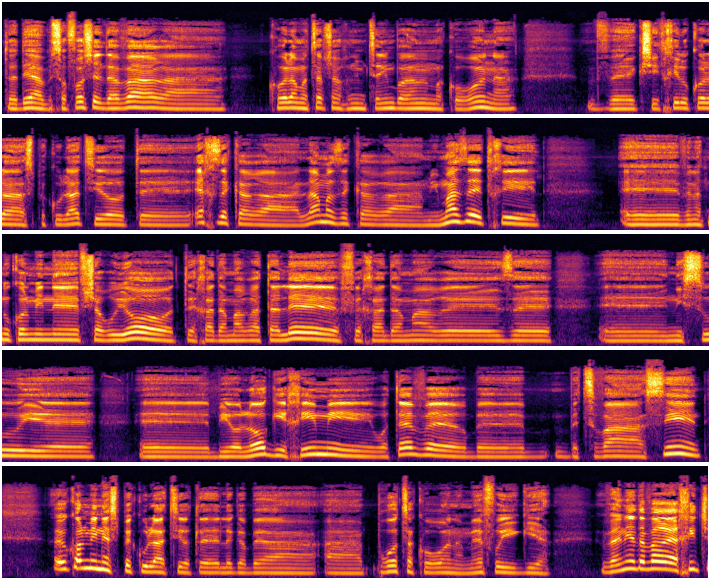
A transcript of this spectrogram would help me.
אתה יודע, בסופו של דבר, כל המצב שאנחנו נמצאים בו היום עם הקורונה, וכשהתחילו כל הספקולציות, איך זה קרה, למה זה קרה, ממה זה התחיל, ונתנו כל מיני אפשרויות, אחד אמר רטלף, אחד אמר אה, זה אה, ניסוי... אה, אה, ביולוגי, כימי, וואטאבר, בצבא סין. היו כל מיני ספקולציות לגבי הפרוץ הקורונה, מאיפה היא הגיעה. ואני הדבר היחיד ש...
